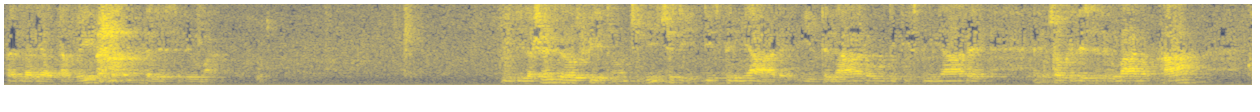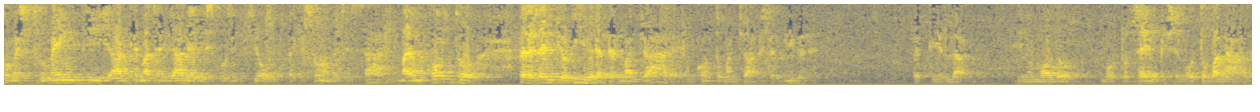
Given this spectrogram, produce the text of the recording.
per la realtà vera dell'essere umano. Quindi la scienza dello spirito non ci dice di disdegnare il denaro, di disdegnare eh, ciò che l'essere umano ha come strumenti anche materiali a disposizione, perché sono necessari, ma è un conto, per esempio, vivere per mangiare, è un conto mangiare per vivere, per dirla in un modo molto semplice, molto banale,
